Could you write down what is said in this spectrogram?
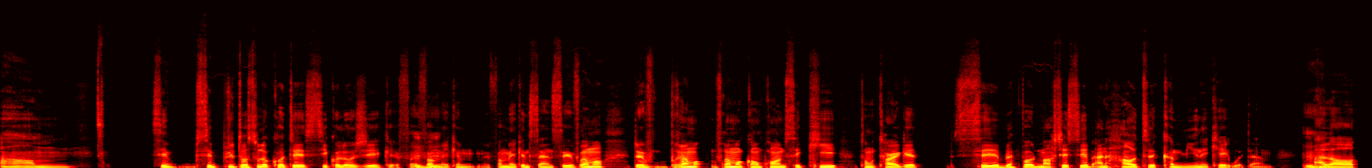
um c'est c'est plutôt sur le côté psychologique, if, if I'm Mhm. making if I'm making sense. C'est vraiment de vraiment vraiment comprendre c'est qui ton target cible, votre marché cible, and how to communicate with them. Mhm. Alors,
